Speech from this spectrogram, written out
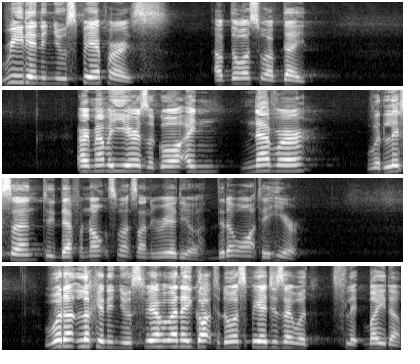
read in the newspapers of those who have died. I remember years ago, I never would listen to death announcements on the radio. Didn't want to hear. Wouldn't look in the newspaper. When I got to those pages, I would flip by them.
